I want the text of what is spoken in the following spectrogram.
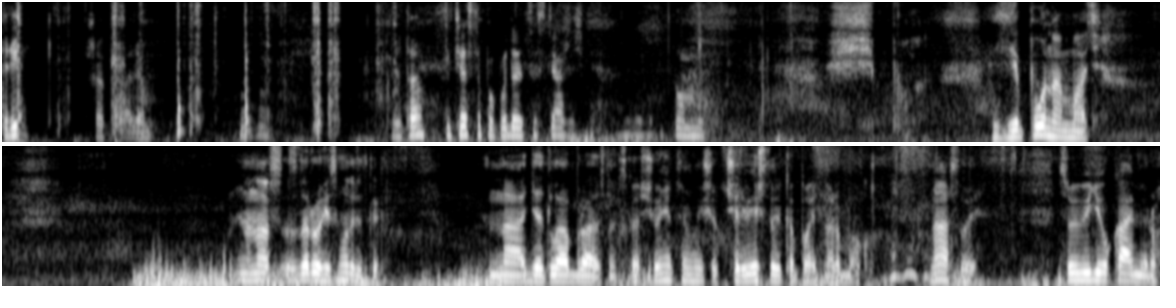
три шакалем. Это И часто попадаются стяжечки. Япона, мать. На нас с дороги смотрит, как на дятлообразных. Скажешь, что они там еще червей, что ли, копают на рыбалку? На свой, свою видеокамеру.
